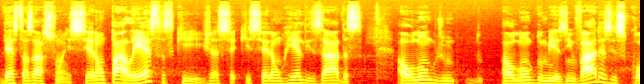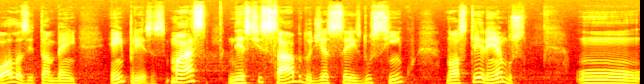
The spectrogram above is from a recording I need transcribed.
destas ações. Serão palestras que, já se, que serão realizadas ao longo, de, ao longo do mês em várias escolas e também em empresas. Mas, neste sábado, dia 6 do 5, nós teremos um,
